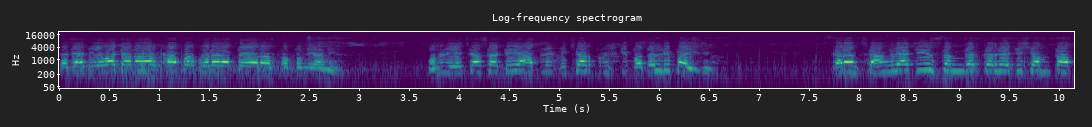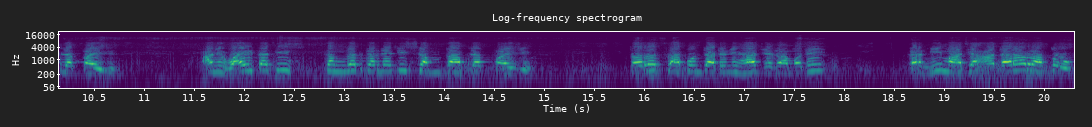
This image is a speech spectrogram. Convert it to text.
तर त्या देवाच्या नावावर खापर फोडायला तयार असतो तुम्ही आम्ही. म्हणून याच्यासाठी आपली विचारदृष्टी बदलली पाहिजे. कारण चांगल्याची संगत करण्याची क्षमता आपल्यात पाहिजे. आणि वाईटाची संगत करण्याची क्षमता आपल्यात पाहिजे. तरच आपण त्या ठिकाणी ह्या जगामध्ये कारण मी माझ्या आधारावर राहतो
